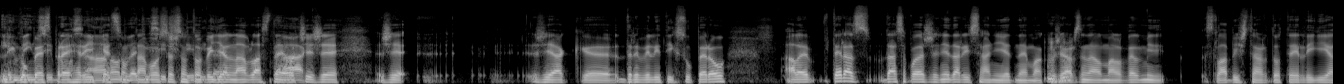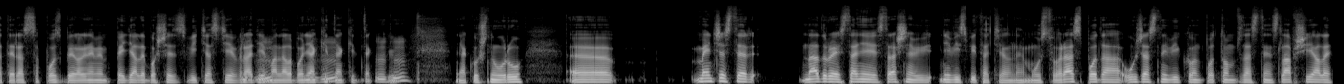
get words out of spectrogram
ligu bez prehry, keď som tam bol, som to videl na vlastné tak. oči, že, že, že jak e, drvili tých superov. Ale teraz dá sa povedať, že nedarí sa ani jednému. Akože mm-hmm. Arsenal mal veľmi slabý štart do tej ligy a teraz sa pozbierali, neviem, 5 alebo 6 víťazstiev v rade mm-hmm. mali, alebo nejaký, mm-hmm. nejaký, nejaký, mm-hmm. nejakú šnúru. Uh, Manchester na druhej strane je strašne nevyspytateľné mústvo. Raz podá úžasný výkon, potom zase ten slabší, ale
